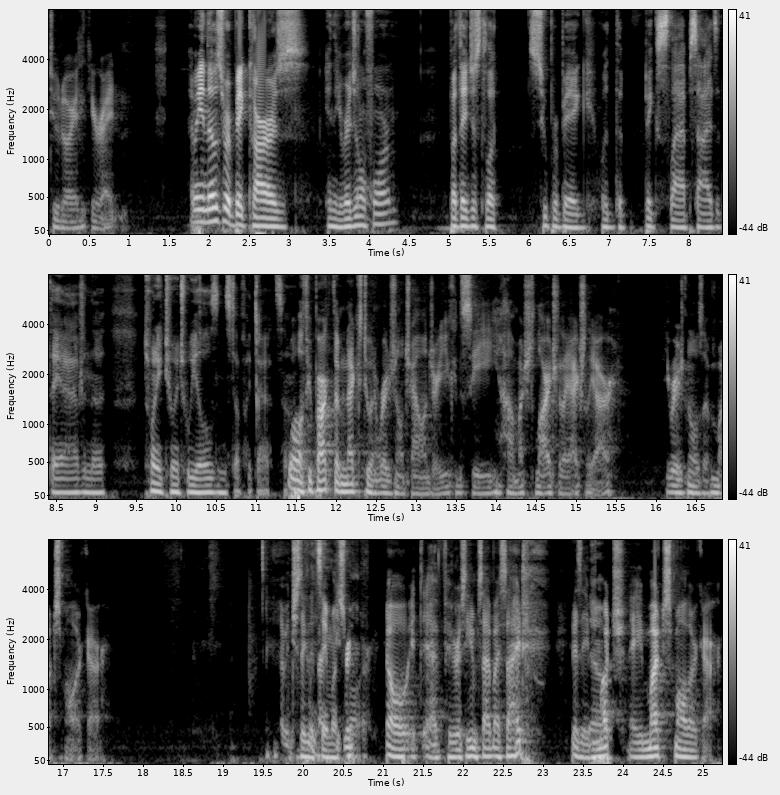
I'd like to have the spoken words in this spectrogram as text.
two door. I think you're right. I mean, those were big cars in the original form, but they just look super big with the big slab sides that they have and the 22 inch wheels and stuff like that. So Well, if you park them next to an original Challenger, you can see how much larger they actually are. The original is a much smaller car. I mean, just think wouldn't say much smaller. Oh, it, have you ever seen them side by side? It is a No. much a much smaller car.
